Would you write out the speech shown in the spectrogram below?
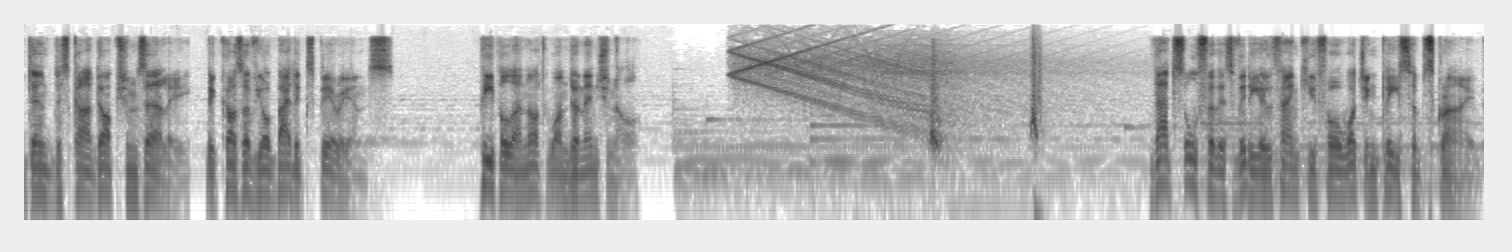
don't discard options early because of your bad experience. People are not one-dimensional. That's all for this video thank you for watching please subscribe.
